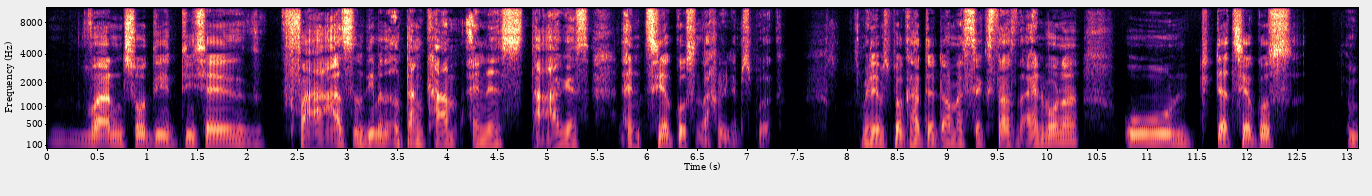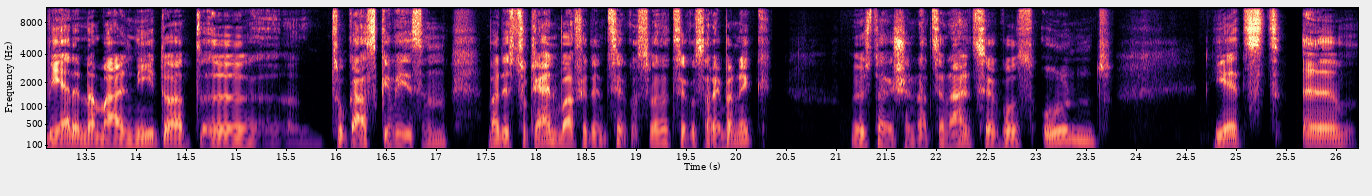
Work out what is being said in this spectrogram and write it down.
waren so die, diese Phasen, die man, und dann kam eines Tages ein Zirkus nach Wilhelmsburg. Wilhelmsburg hatte damals 6000 Einwohner und der Zirkus wäre normal nie dort äh, zu Gast gewesen, weil es zu klein war für den Zirkus. Es war der Zirkus Rebernick, österreichische Nationalzirkus und jetzt ähm,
